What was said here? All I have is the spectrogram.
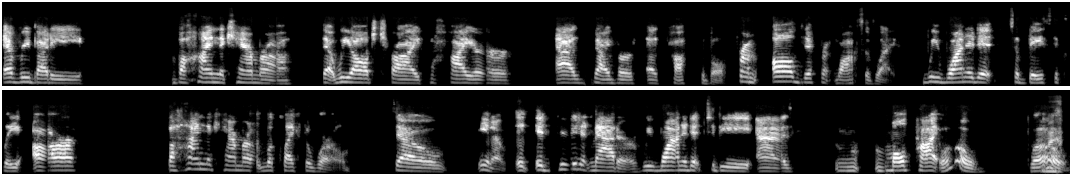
everybody behind the camera that we all try to hire as diverse as possible from all different walks of life we wanted it to basically our behind the camera look like the world so you know, it, it didn't matter. We wanted it to be as multi. Whoa, whoa.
